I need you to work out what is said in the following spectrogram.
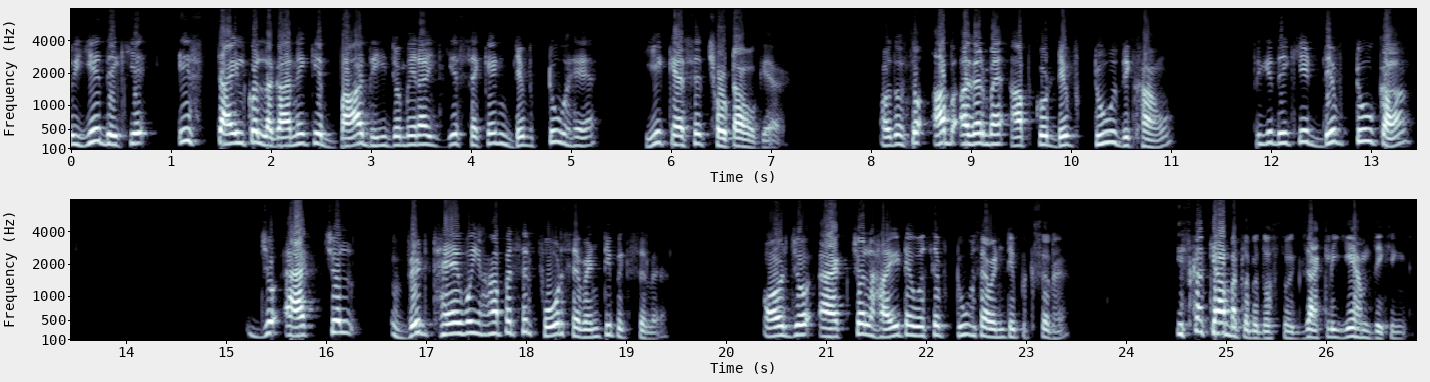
तो ये देखिए, इस स्टाइल को लगाने के बाद ही जो मेरा ये सेकेंड डिव टू है, ये कैसे छोटा हो गया है। और दोस्तों, अब अगर मैं आपको डिव टू दिखाऊँ तो ये देखिए डिव टू का जो एक्चुअल विड्थ है, वो यहाँ पर सिर्फ़ 470 पिक्सल है और जो एक्चुअल हाइट है, वो सिर्फ़ 270 पिक्सल है। इसका क्या मतलब है दोस्तों? एग्जैक्टली exactly ये हम देखेंगे।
